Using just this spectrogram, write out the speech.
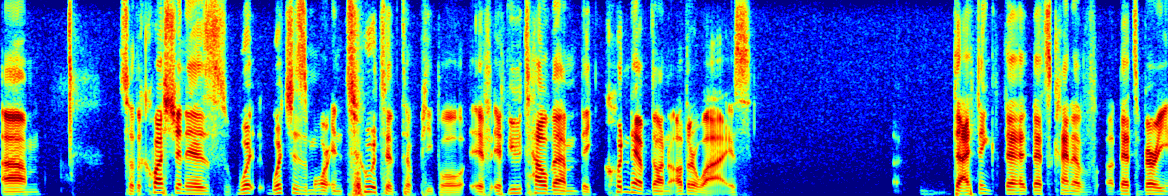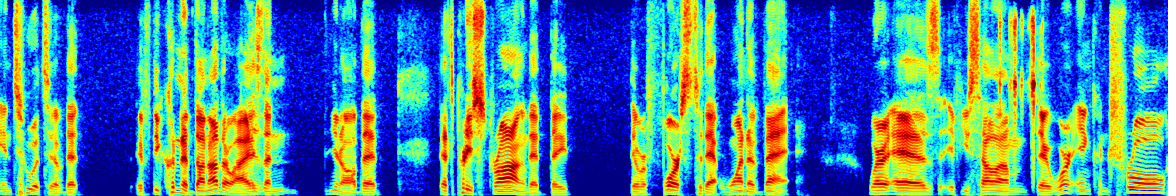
Um, so the question is, what, which is more intuitive to people? If, if you tell them they couldn't have done otherwise, I think that that's kind of uh, that's very intuitive. That if they couldn't have done otherwise, then you know that that's pretty strong that they they were forced to that one event. Whereas if you tell them they weren't in control,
